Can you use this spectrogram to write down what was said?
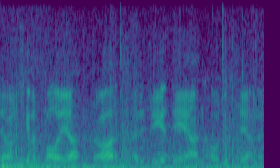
Yeah, I'm just gonna follow you, right? And if you get down, I'll just down them.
